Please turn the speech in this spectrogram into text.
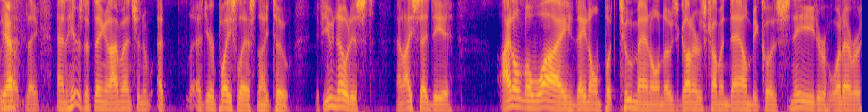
With Yeah. that thing. And here's the thing that I mentioned at at your place last night too. If you noticed, and I said to you, I don't know why they don't put two men on those gunners coming down because Sneed or whatever,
